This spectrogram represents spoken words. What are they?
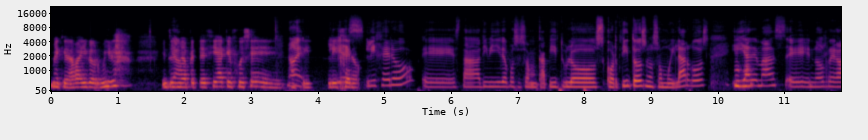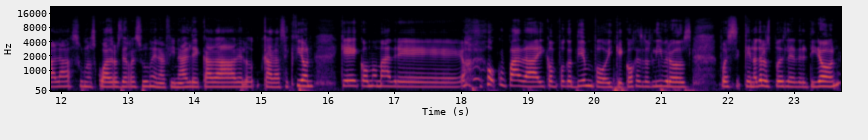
me quedaba ahí dormida. Entonces me apetecía que fuese así. Ligero. ligero, eh, está dividido pues son capítulos cortitos, no son muy largos y además eh, nos regalas unos cuadros de resumen al final de cada, de cada sección que como madre ocupada y con poco tiempo y que coges los libros pues que no te los puedes leer del tirón,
